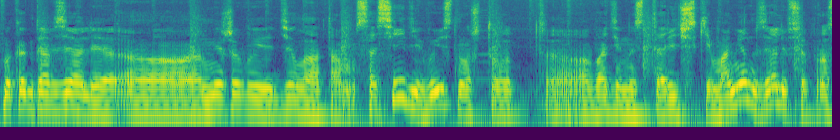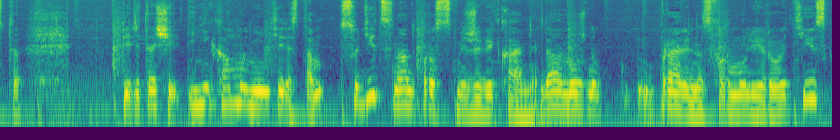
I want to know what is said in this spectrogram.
Мы когда взяли э, межевые дела там соседей, выяснилось, что вот э, в один исторический момент взяли все просто перетащить. И никому не интересно. Там судиться надо просто с межевиками. Да? Нужно правильно сформулировать иск,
